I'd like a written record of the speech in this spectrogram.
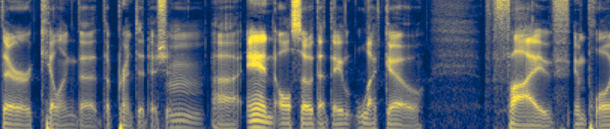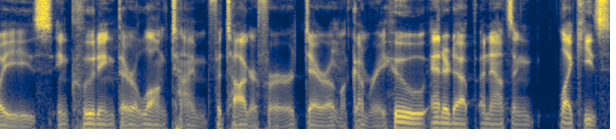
they're killing the the print edition, Mm. uh, and also that they let go five employees, including their longtime photographer Darrow Montgomery, who ended up announcing like he's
